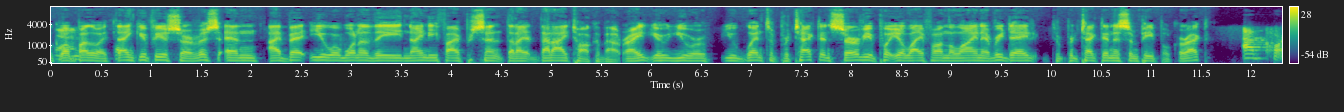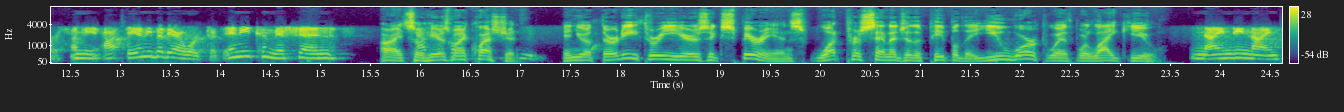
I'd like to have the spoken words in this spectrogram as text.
Okay, well, by the way, thank you for your service, and I bet you were one of the 95 percent that I that I talk about, right? You you were you went to protect and serve. You put your life on the line every day to protect innocent people, correct? Of course. I mean, I, anybody I worked with, any commissioned. All right. So here's my question. In your 33 years experience, what percentage of the people that you worked with were like you? 99%.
